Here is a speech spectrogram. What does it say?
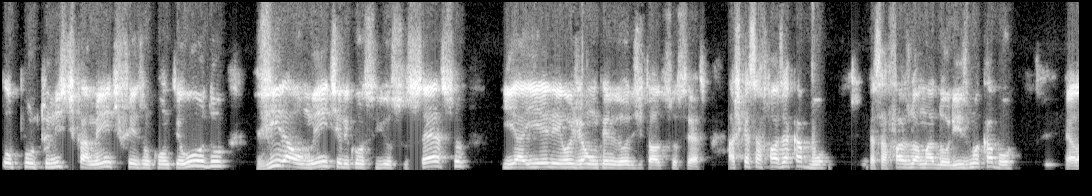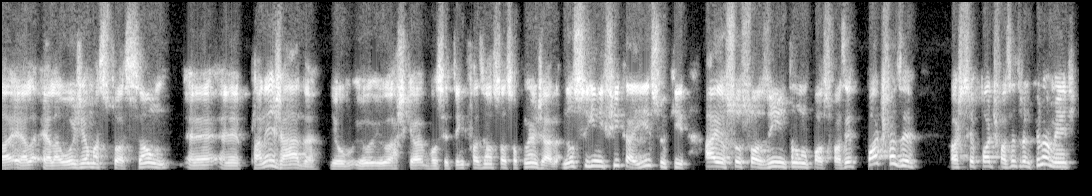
oportunisticamente fez um conteúdo, viralmente ele conseguiu sucesso e aí ele hoje é um empreendedor digital de sucesso. Acho que essa fase acabou. Essa fase do amadorismo acabou. Ela, ela, ela hoje é uma situação é, é, planejada. Eu, eu, eu, acho que você tem que fazer uma situação planejada. Não significa isso que, ah, eu sou sozinho, então não posso fazer. Pode fazer. Acho que você pode fazer tranquilamente.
